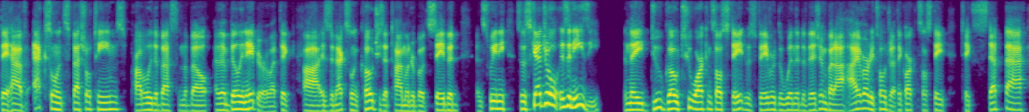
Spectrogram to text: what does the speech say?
They have excellent special teams, probably the best in the belt. And then Billy Napier, who I think uh, is an excellent coach. He's had time under both Saban and Swinney. So the schedule isn't easy. And they do go to Arkansas State, who's favored to win the division. But I, have already told you, I think Arkansas State takes a step back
